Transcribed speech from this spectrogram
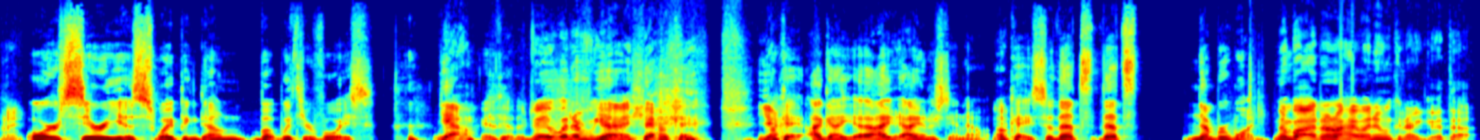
Right. Or Siri is swiping down, but with your voice. Yeah, One way or the other. Whatever. Yeah, Yeah, yeah. okay. yeah. Okay, I got you. I, I understand now. Okay, so that's that's number one. But I don't know how anyone can argue with that.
